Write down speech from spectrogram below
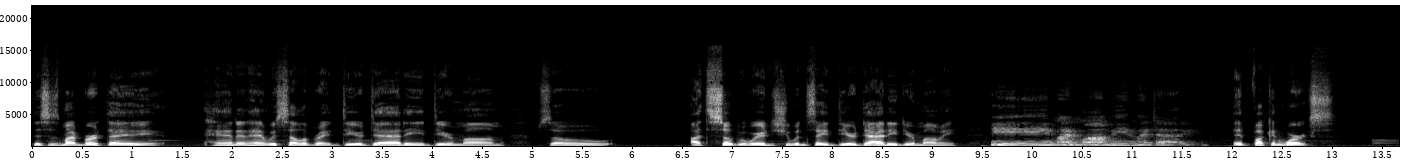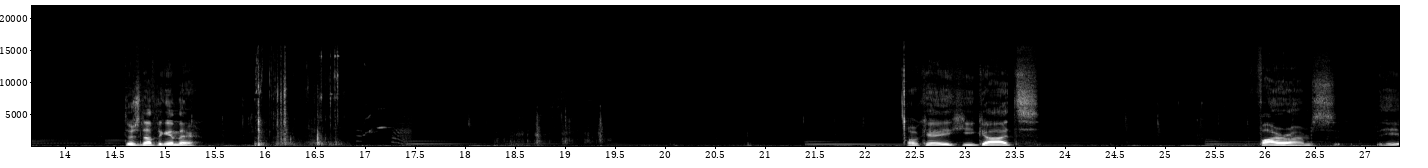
This is my birthday. Hand in hand we celebrate. Dear daddy, dear mom. So it's super weird she wouldn't say dear daddy, dear mommy. Me, my mommy, and my daddy. It fucking works. There's nothing in there. Okay, he got firearms. He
